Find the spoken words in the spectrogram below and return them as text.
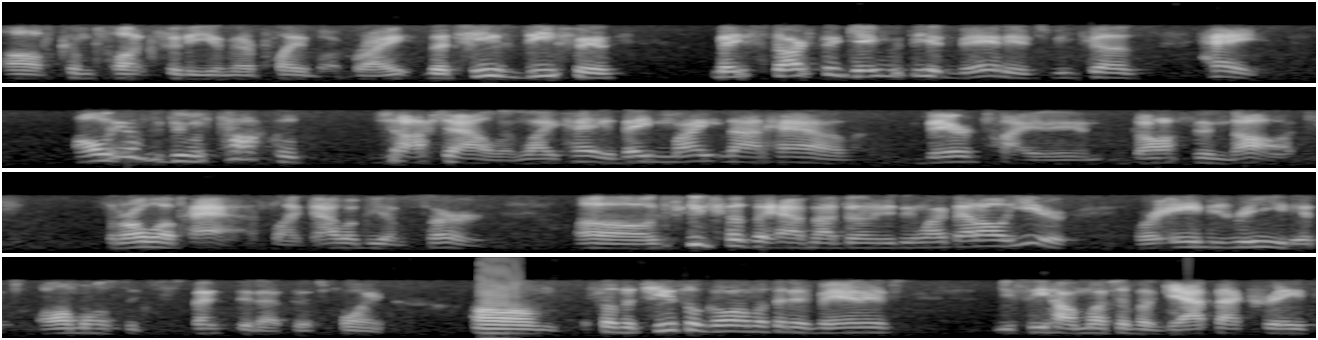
of complexity in their playbook, right? The Chiefs defense may start the game with the advantage because, hey, all we have to do is tackle Josh Allen. Like, hey, they might not have their tight end, Dawson Knox, throw a pass. Like, that would be absurd uh, because they have not done anything like that all year. Where Andy Reid, it's almost expected at this point. Um, so the Chiefs will go in with an advantage. You see how much of a gap that creates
